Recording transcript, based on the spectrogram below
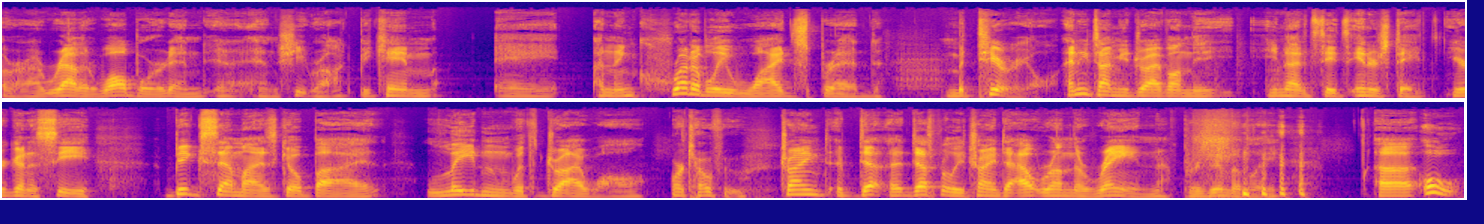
or a rather wallboard and and sheetrock became a an incredibly widespread material. Anytime you drive on the United States interstate, you're going to see big semis go by laden with drywall, Or tofu. trying to, de- uh, desperately trying to outrun the rain, presumably. uh, oh,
